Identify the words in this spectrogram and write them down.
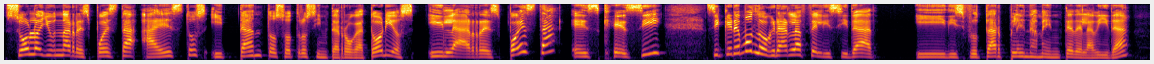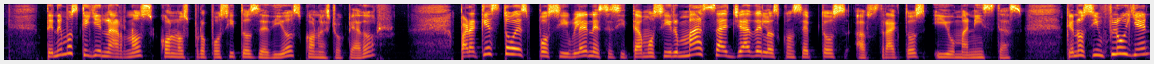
Solo hay una respuesta a estos y tantos otros interrogatorios. Y la respuesta es que sí. Si queremos lograr la felicidad y disfrutar plenamente de la vida, tenemos que llenarnos con los propósitos de Dios, con nuestro Creador. Para que esto es posible necesitamos ir más allá de los conceptos abstractos y humanistas que nos influyen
